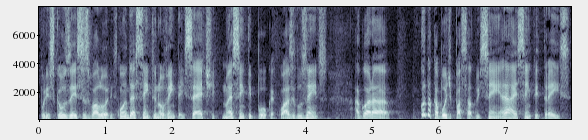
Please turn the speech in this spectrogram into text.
Por isso que eu usei esses valores. Quando é 197, não é cento e pouco, é quase 200. Agora, quando acabou de passar dos 100, ah, é 103,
